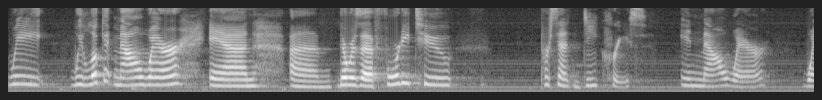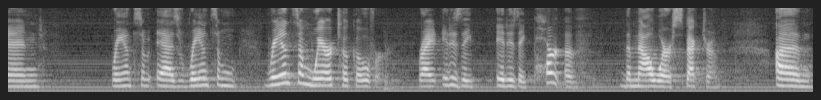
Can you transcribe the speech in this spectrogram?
We, we look at malware, and um, there was a 42% decrease in malware when ransom, as ransom, ransomware took over, right? It is a, it is a part of the malware spectrum. Um,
